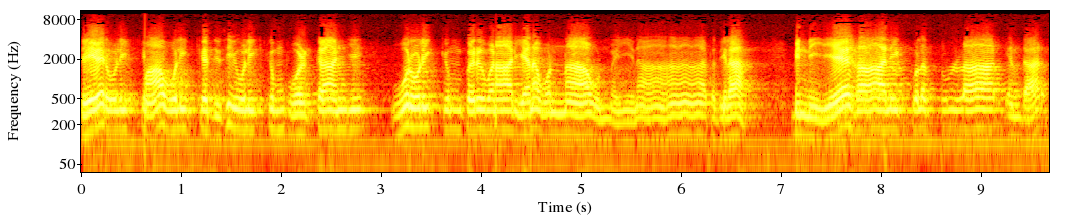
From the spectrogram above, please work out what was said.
தேர் ஒலிக்கும் மா ஒலிக்க திசை ஒலிக்கும் பொற்காஞ்சி ஊர் ஒலிக்கும் பெருவனார் என ஒன்னா உண்மையினார். பத்திலா பின்னி ஏகாலி குலத்துள்ளார் என்றார்.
